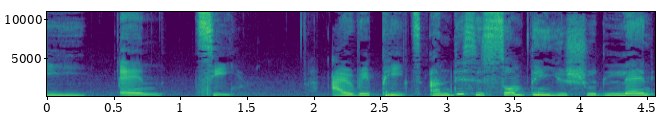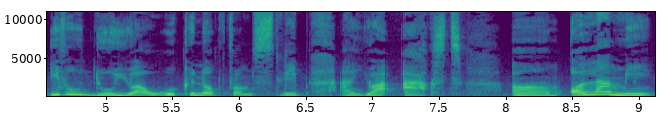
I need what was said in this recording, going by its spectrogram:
ENT. I repeat, and this is something you should learn even though you are waking up from sleep and you are asked, um, Olami,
